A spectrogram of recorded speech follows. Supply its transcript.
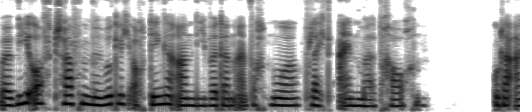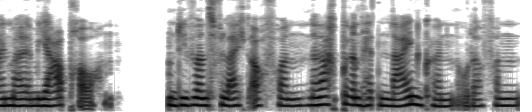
Weil wie oft schaffen wir wirklich auch Dinge an, die wir dann einfach nur vielleicht einmal brauchen oder einmal im Jahr brauchen und die wir uns vielleicht auch von einer Nachbarin hätten leihen können oder von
